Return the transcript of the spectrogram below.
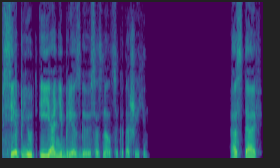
Все пьют, и я не брезгаю, — сознался Каташихин. Оставь.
